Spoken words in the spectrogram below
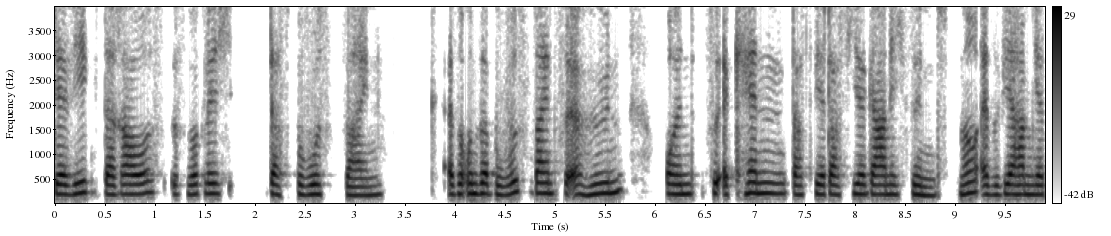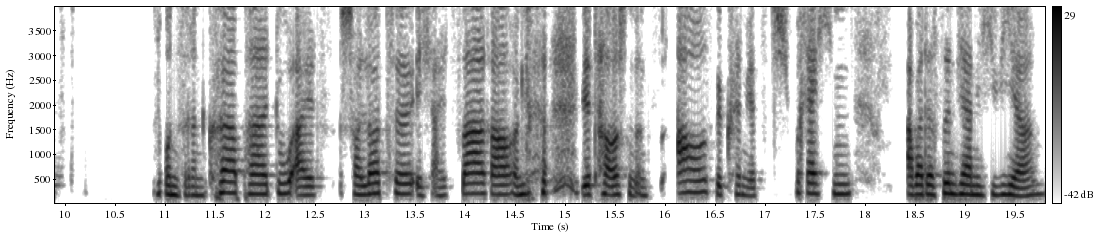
der Weg daraus ist wirklich das Bewusstsein. Also unser Bewusstsein zu erhöhen und zu erkennen, dass wir das hier gar nicht sind. Ne? Also wir haben jetzt unseren Körper, du als Charlotte, ich als Sarah und wir tauschen uns aus, wir können jetzt sprechen aber das sind ja nicht wir.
